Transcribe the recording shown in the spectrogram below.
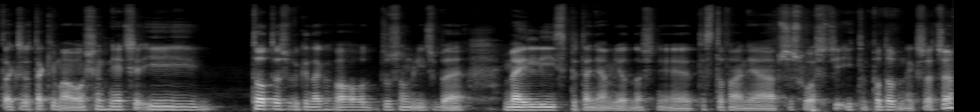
Także takie małe osiągnięcie i to też wygenerowało dużą liczbę maili z pytaniami odnośnie testowania przyszłości i tym podobnych rzeczy.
